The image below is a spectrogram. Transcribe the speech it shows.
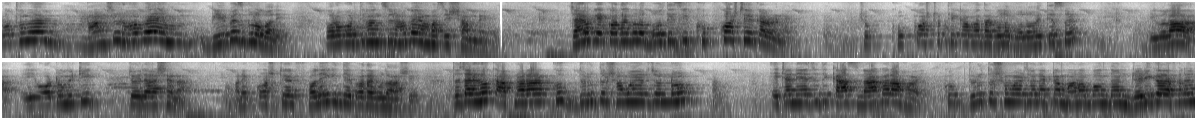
প্রথমে ভাঙচুর হবে বিএফএস গ্লোবালে, পরবর্তী ভাঙচুর হবে এম্বাসির সামনে। যাই হোক, এই কথাগুলো বলতেছি খুব কষ্টের কারণে। খুব কষ্ট থেকে কথাগুলো বলা হইতেছে। এগুলা এই অটোমেটিক চলে আসে না। অনেক কষ্টের ফলেই কিন্তু এই কথাগুলো আসে। তো যাই হোক, আপনারা খুব দ্রুত সময়ের জন্য এটা নিয়ে যদি কাজ না করা হয়, খুব দ্রুত সময়ের জন্য একটা মানববন্ধন রেডি করে ফেলেন,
